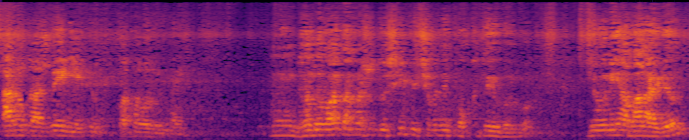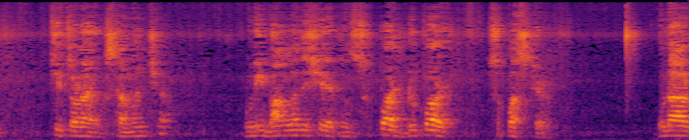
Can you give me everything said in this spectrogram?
তারক আসবে এই নিয়ে একটু কথা বলবেন ভাই। ধন্যবাদ। আমরা শুধু শিল্পী সমিতির পক্ষ থেকে বলব যে উনি আমার আইডল চিত্রনায়ক সালমান শাহ। উনি বাংলাদেশের একজন সুপার ডুপার সুপারস্টার। ওনার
